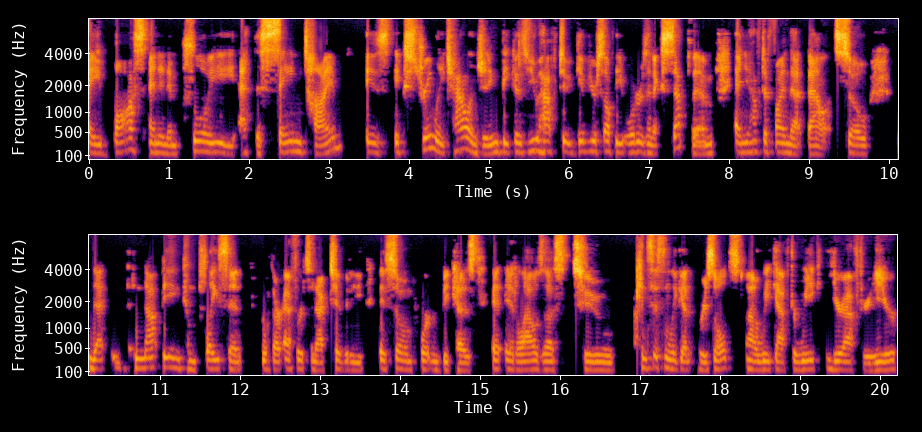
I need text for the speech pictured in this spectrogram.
a boss and an employee at the same time is extremely challenging because you have to give yourself the orders and accept them and you have to find that balance. So that not being complacent with our efforts and activity is so important because it, it allows us to consistently get results uh, week after week year after year.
